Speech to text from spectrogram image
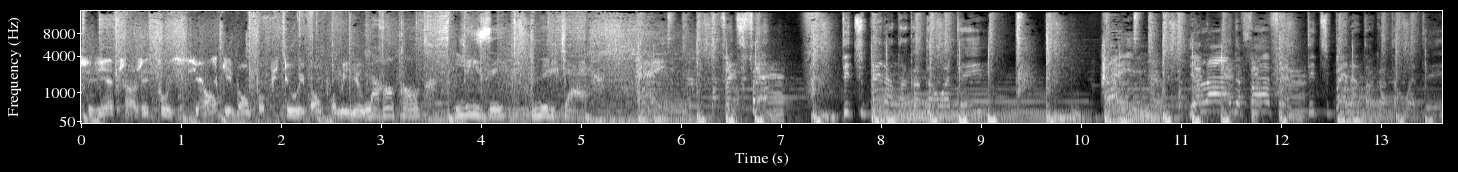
Tu viens de changer de position. Ce qui est bon pour Pitou est bon pour Minou. La rencontre. Lisée. Mulcair. Hey, fais-tu? T'es-tu bien dans ton coton ouaté? Hey, y'a l'air de faire. T'es-tu bien dans ton coton ouaté?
